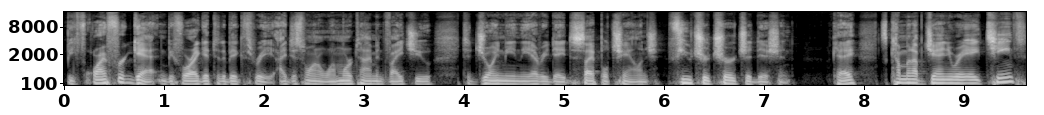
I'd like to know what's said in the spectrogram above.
before I forget and before I get to the big three, I just want to one more time invite you to join me in the Everyday Disciple Challenge Future Church Edition. Okay, it's coming up January 18th.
